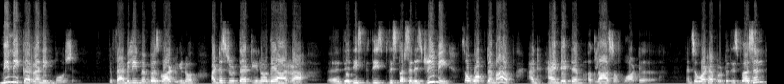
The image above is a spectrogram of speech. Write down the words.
mimic a running motion. The family members got you know understood that you know they are uh, uh, they, this this this person is dreaming so woke them up and handed them a glass of water. And so what happened to this person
